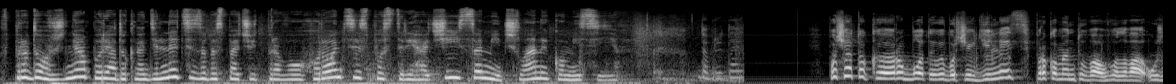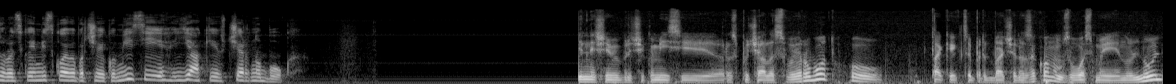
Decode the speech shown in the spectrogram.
Впродовж дня порядок на дільниці забезпечують правоохоронці, спостерігачі й самі члени комісії. Добрий день. Початок роботи виборчих дільниць прокоментував голова Ужгородської міської виборчої комісії Яків Чернобук. Дільничні виборчі комісії розпочали свою роботу, так як це передбачено законом, з 8.00.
